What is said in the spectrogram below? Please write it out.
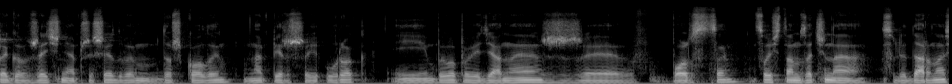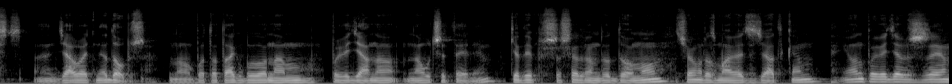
1 września przyszedłem do szkoły na pierwszy urok i było powiedziane, że w Polsce coś tam zaczyna Solidarność działać niedobrze. No bo to tak było nam powiedziano nauczycieli. Kiedy przyszedłem do domu, chciałem rozmawiać z dziadkiem i on powiedział, że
